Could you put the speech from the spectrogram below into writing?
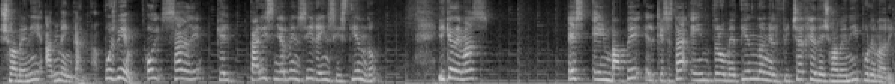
Chouameni a mí me encanta. Pues bien, hoy sale que el Paris Saint-Germain sigue insistiendo y que además es Mbappé el que se está entrometiendo en el fichaje de Chouameni por el Madrid.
